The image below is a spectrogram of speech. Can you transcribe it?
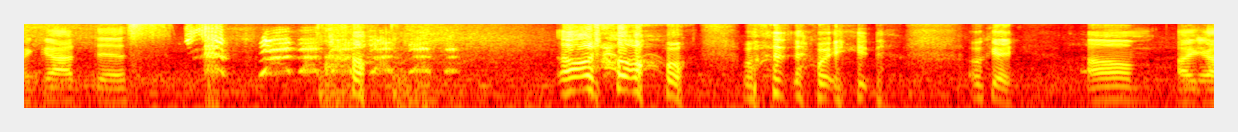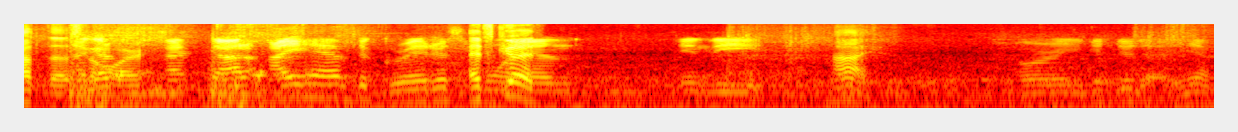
I got this. oh no! Wait. Okay. Um, I got this. I, Don't got, worry. I, got, I have the greatest It's good. in the. Hi. Or you can do that, yeah.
